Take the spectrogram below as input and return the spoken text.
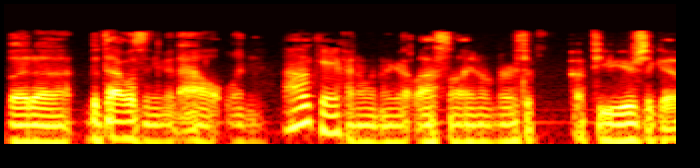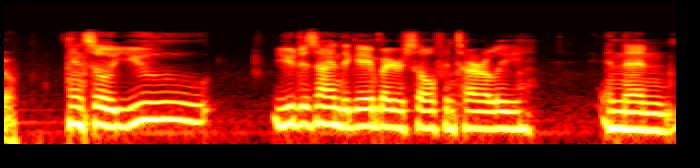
but uh, but that wasn't even out when okay, kind of when I got Last Night on Earth a, a few years ago. And so you you designed the game by yourself entirely, and then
